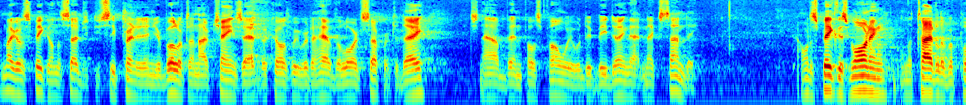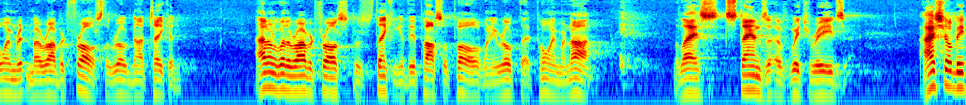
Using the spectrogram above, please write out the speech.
I'm not going to speak on the subject you see printed in your bulletin. I've changed that because we were to have the Lord's Supper today. It's now been postponed. We will do, be doing that next Sunday. I want to speak this morning on the title of a poem written by Robert Frost, The Road Not Taken. I don't know whether Robert Frost was thinking of the Apostle Paul when he wrote that poem or not. The last stanza of which reads, I shall be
